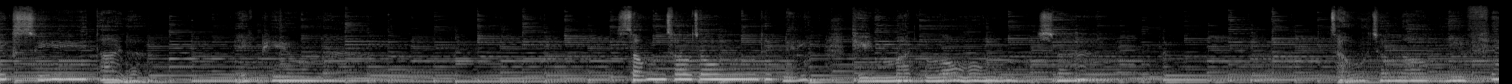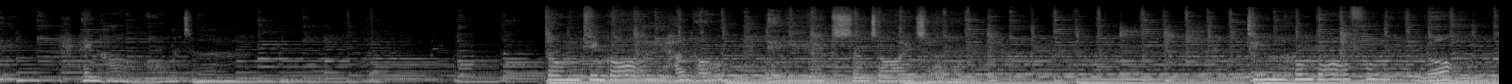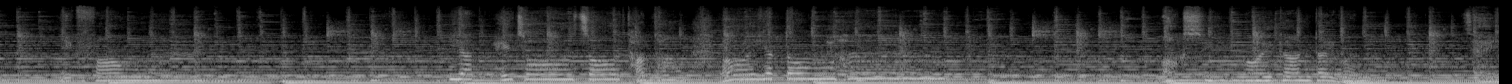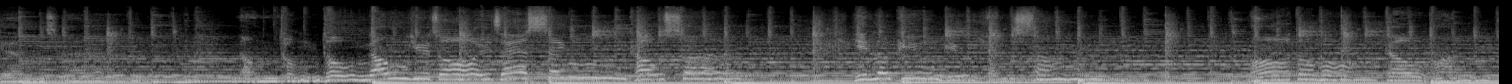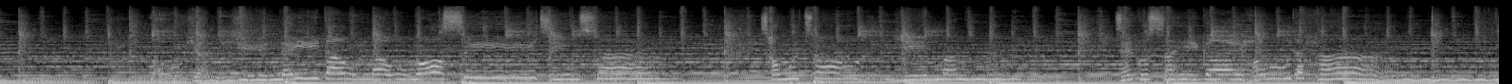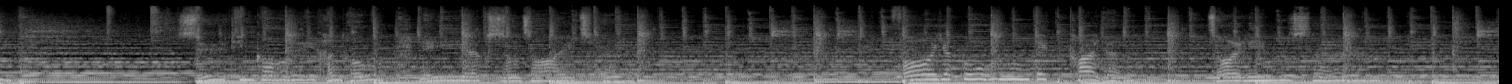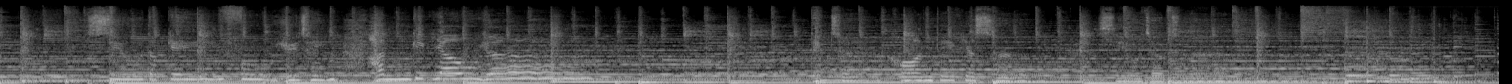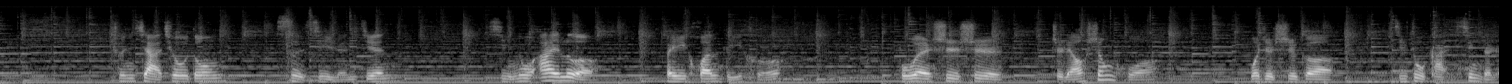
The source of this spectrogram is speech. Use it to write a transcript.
即使大凉亦漂亮，深秋中的你甜蜜我梦想，就像落叶飞轻敲我窗。冬天该很好，你若尚在场，天空多。方。亮，一起坐坐谈谈，来日冬向。莫说爱间低温这样长，能同途偶遇在这星球上，燃亮飘渺。伤，从没再疑问。这个世界好得很。暑天该很好，你若尚在场。火一般的太阳在脸上，烧得肌肤如情，痕极有痒。春夏秋冬，四季人间，喜怒哀乐，悲欢离合，不问世事，只聊生活。我只是个极度感性的人。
